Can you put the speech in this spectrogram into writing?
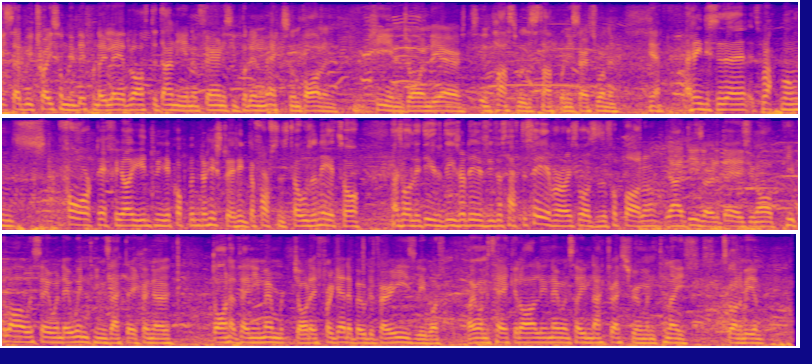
we said we'd try something different. I laid it off to Danny, and in fairness, he put in an excellent ball, and Keane, Joe, in the air, it's impossible to stop when he starts running. Yeah, I think this is a, it's Rockmount's fourth FAI Intermediate Cup in their history. I think the first since 2008. So, as well, these, these are days you just have to savour, I suppose, as a footballer. Yeah, these are the days, you know, people always say when they win things that they kind of don't have any memory, Joe, they forget about it very easily, but I'm going to take it all in now inside in that dressing room, and tonight it's going to be a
